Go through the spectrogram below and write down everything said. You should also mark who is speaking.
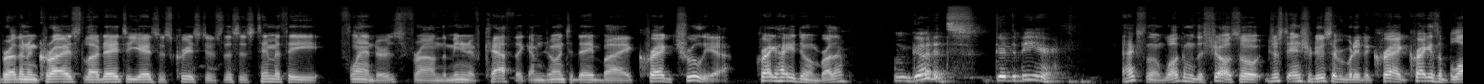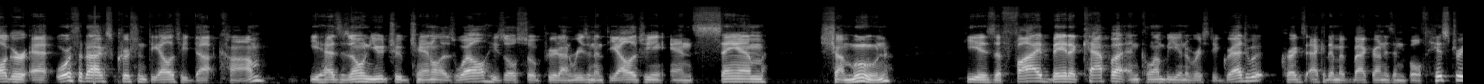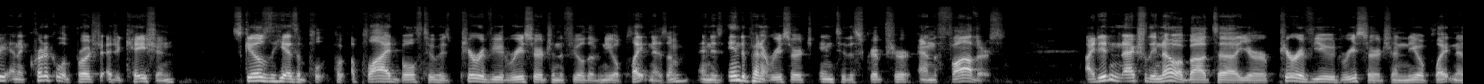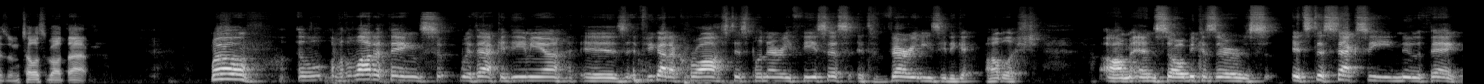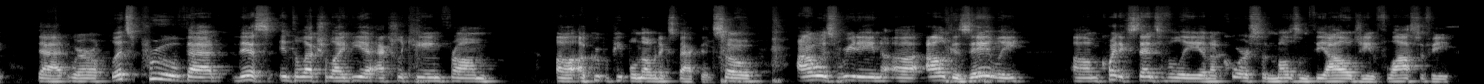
Speaker 1: Brethren in Christ, Laudetur Jesus Christus. This is Timothy Flanders from the Meaning of Catholic. I'm joined today by Craig Truglia. Craig, how you doing, brother?
Speaker 2: I'm good. It's good to be here.
Speaker 1: Excellent. Welcome to the show. So, just to introduce everybody to Craig, Craig is a blogger at orthodoxchristiantheology.com. He has his own YouTube channel as well. He's also appeared on Reason and Theology and Sam Shamoun. He is a Phi Beta Kappa and Columbia University graduate. Craig's academic background is in both history and a critical approach to education, skills that he has apl- applied both to his peer reviewed research in the field of Neoplatonism and his independent research into the scripture and the fathers. I didn't actually know about uh, your peer reviewed research in Neoplatonism. Tell us about that.
Speaker 2: Well, with a lot of things with academia is if you got a cross-disciplinary thesis, it's very easy to get published. Um, and so because there's it's the sexy new thing that where let's prove that this intellectual idea actually came from uh, a group of people no one expected. So I was reading uh, Al Ghazali um, quite extensively in a course in Muslim theology and philosophy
